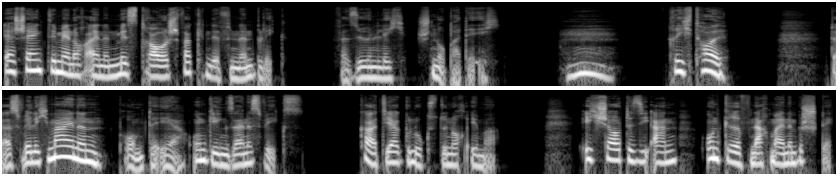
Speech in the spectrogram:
Er schenkte mir noch einen misstrauisch verkniffenen Blick. Versöhnlich schnupperte ich. Hm, riecht toll. Das will ich meinen, brummte er und ging seines Wegs. Katja gluckste noch immer. Ich schaute sie an und griff nach meinem Besteck.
